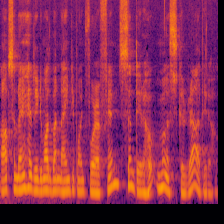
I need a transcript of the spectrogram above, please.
आप सुन रहे हैं रेडियो मधुबन 90.4 एफएम सुनते रहो मुस्कराते रहो।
